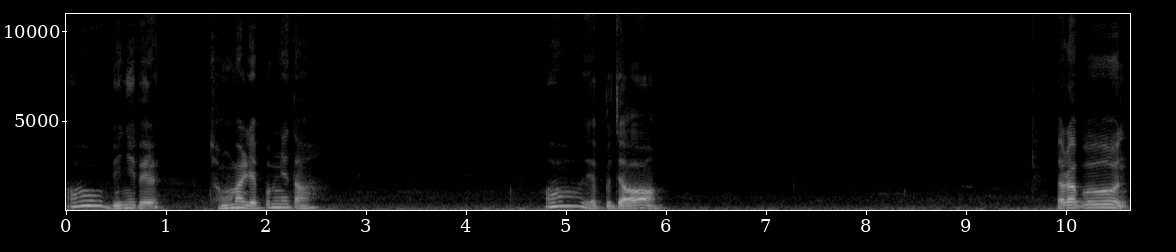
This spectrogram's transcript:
아우 미니벨 정말 예쁩니다. 아 예쁘죠? 여러분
